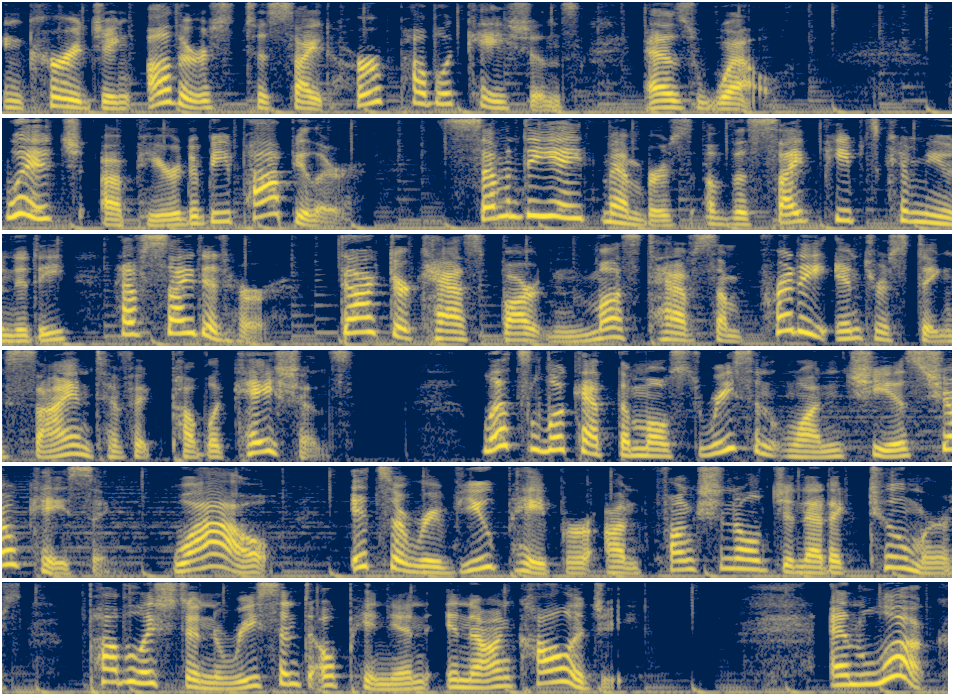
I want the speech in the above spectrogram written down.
encouraging others to cite her publications as well, which appear to be popular. 78 members of the CitePeeps community have cited her. Dr. Cass Barton must have some pretty interesting scientific publications. Let's look at the most recent one she is showcasing. Wow, it's a review paper on functional genetic tumors published in Recent Opinion in Oncology. And look,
